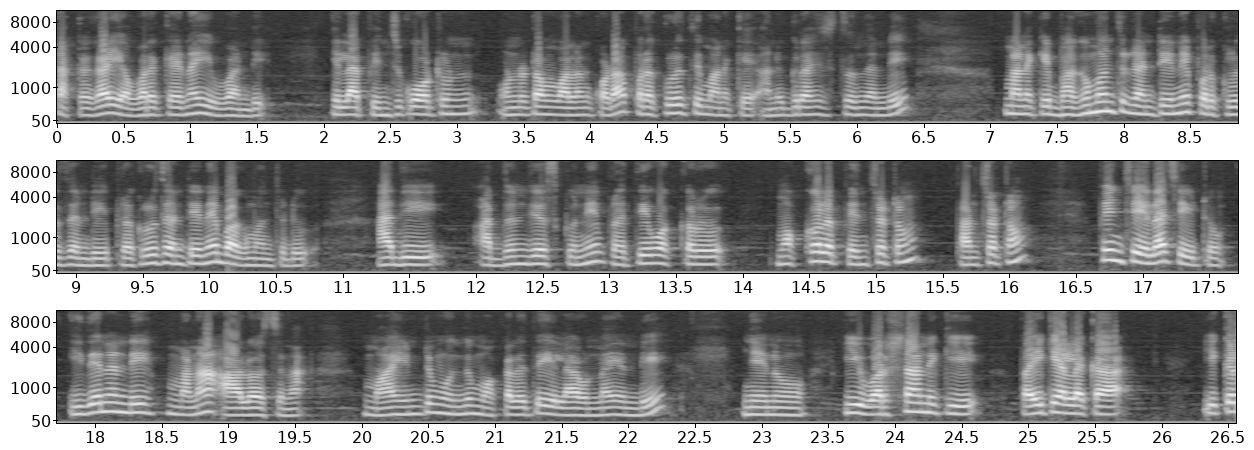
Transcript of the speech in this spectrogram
చక్కగా ఎవరికైనా ఇవ్వండి. ఇలా పెంచుకోవటం ఉండటం వలన కూడా ప్రకృతి మనకి అనుగ్రహిస్తుందండి. మనకి భగవంతుడు అంటేనే ప్రకృతి అండి. ప్రకృతి అంటేనే భగవంతుడు. అది అర్థం చేసుకుని ప్రతి ఒక్కరూ మొక్కలు పెంచటం పంచటం పెంచేలా చేయటం. ఇదేనండి మన ఆలోచన. మా ఇంటి ముందు మొక్కలైతే ఇలా ఉన్నాయండి. నేను ఈ వర్షానికి పైకి వెళ్ళక ఇక్కడ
